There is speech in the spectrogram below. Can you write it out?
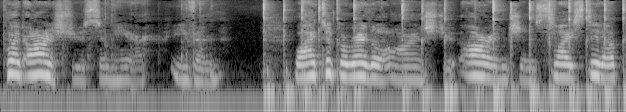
put orange juice in here, even. Well, I took a regular orange, orange and sliced it up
